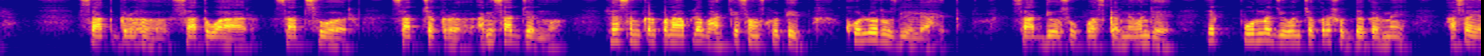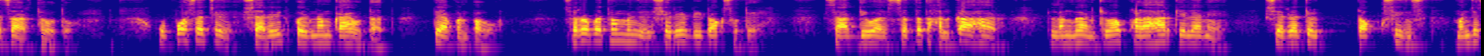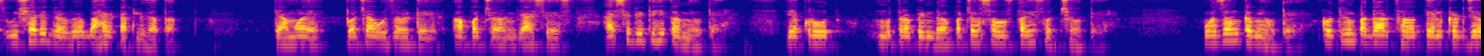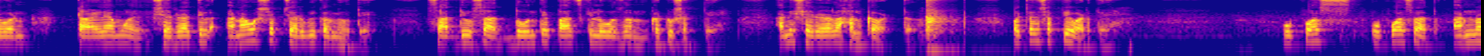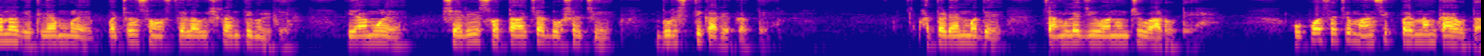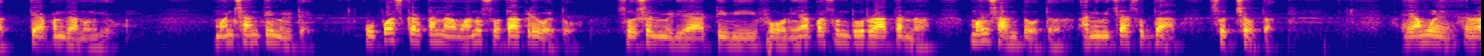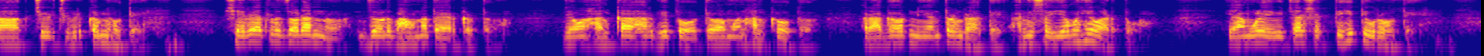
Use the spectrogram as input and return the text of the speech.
सात ग्रह सात वार सात स्वर सात चक्र आणि सात जन्म ह्या संकल्पना आपल्या भारतीय संस्कृतीत खोलवर रुजलेल्या आहेत. सात दिवस उपवास करणे म्हणजे एक पूर्ण जीवनचक्र शुद्ध करणे असा याचा अर्थ होतो. उपवासाचे शारीरिक परिणाम काय होतात ते आपण पाहू. सर्वप्रथम म्हणजे शरीर डिटॉक्स होते. सात दिवस सतत हलका आहार लंघन किंवा फळाहार केल्याने शरीरातील टॉक्सिन्स म्हणजेच विषारी द्रव्य बाहेर टाकली जातात. त्यामुळे त्वचा उजळते अपचन गॅसेस ॲसिडिटीही कमी होते. यकृत मूत्रपिंड पचनसंस्थाही स्वच्छ होते. वजन कमी होते. कृत्रिम पदार्थ तेलकट जेवण टाळल्यामुळे शरीरातील अनावश्यक चरबी कमी होते. सात दिवसात दोन ते पाच किलो वजन घटू शकते. आणि शरीराला हलकं वाटतं. पचनशक्ती वाढते. उपवास उपवासात अन्न न घेतल्यामुळे पचनसंस्थेला विश्रांती मिळते. यामुळे शरीर स्वतःच्या दोषाचे दुरुस्ती कार्य करते. आतड्यांमध्ये चांगल्या जीवाणूंची वाढ होते. उपवासाचे मानसिक परिणाम काय होतात ते आपण जाणून घेऊ. मन शांती मिळते. उपवास करताना माणूस स्वतःकडे वळतो. Social media T V phone यापासून दूर राहताना मन शांत होतं आणि विचारसुद्धा स्वच्छ होतात. यामुळे राग चिडचिड कमी होते. शरीरातलं जड अन्न जड भावना तयार करतं. जेव्हा हलका आहार घेतो तेव्हा मन हलकं होतं. रागावर नियंत्रण राहते आणि संयमही वाढतो. यामुळे विचारशक्तीही तीव्र होते.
